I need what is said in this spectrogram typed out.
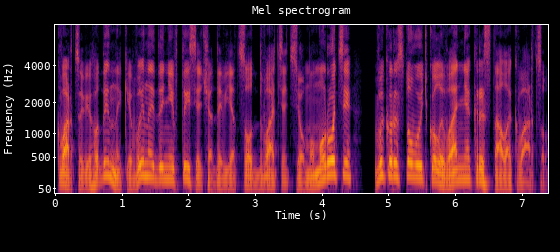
Кварцові годинники, винайдені в 1927 році, використовують коливання кристала кварцу.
